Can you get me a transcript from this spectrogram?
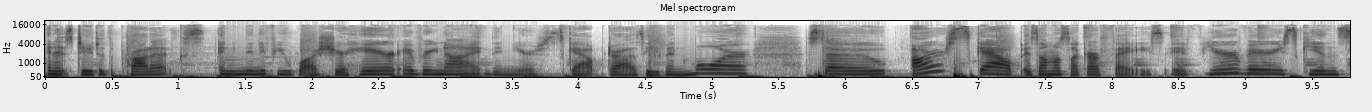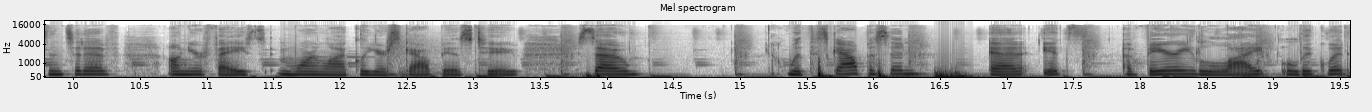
and it's due to the products. And then if you wash your hair every night, then your scalp dries even more. So, our scalp is almost like our face. If you're very skin sensitive on your face, more than likely your scalp is too. So, with Scalpicin, uh, it's a very light liquid.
